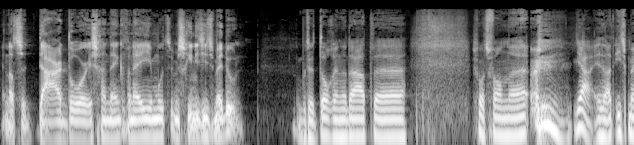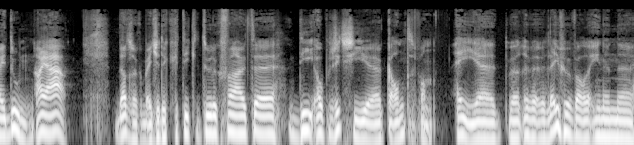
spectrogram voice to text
En dat ze daardoor is gaan denken van... hé, hey, je moet er misschien iets mee doen. We moeten toch inderdaad eh, een soort van eh, ja, inderdaad iets mee doen. Nou ja, dat is ook een beetje de kritiek natuurlijk vanuit eh, die oppositiekant. Van hé, hey, eh, we, leven wel in een, eh,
